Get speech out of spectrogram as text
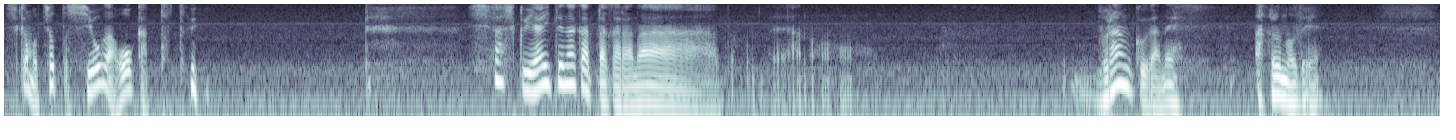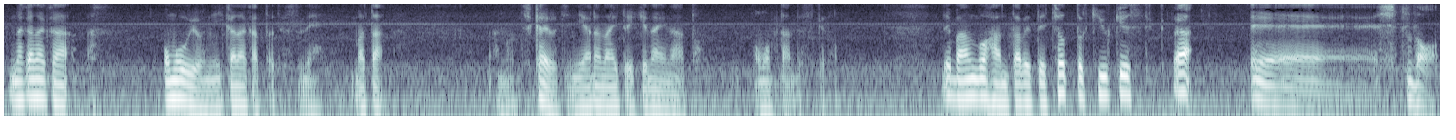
しかもちょっと塩が多かったという。久しく焼いてなかったからなあのブランクがねあるのでなかなか思うようにいかなかったですね。またあの近いうちにやらないといけないなと思ったんですけど。で晩ご飯食べてちょっと休憩してから、えー、出動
